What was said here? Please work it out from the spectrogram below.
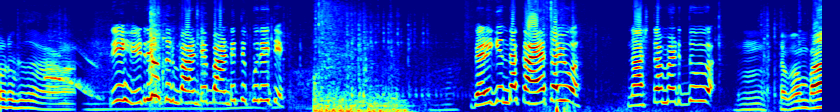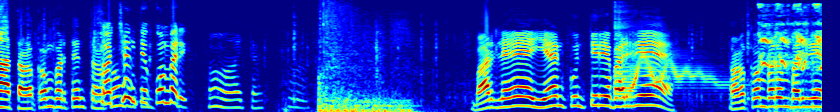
ಹುಡುಗದ. ರೀ ಹಿಡ್ರಿ ಬಾಂಡೆ ಬಾಂಡೆ ತಿಕ್ಕುದೈತಿ. ಬೆಳಗಿಂದ ಕಾಯತಾವ. ಇವ ನಾಷ್ಟಾ ಮಾಡಿದ್ದು ಇವ. ಹ್ಮ್ ತಗೊಂಬಾ ತಳ್ಕೊಂಡ್ ಬರ್ತೇನೆ ಸ್ವಚ್ಛ ತಳ್ಕೊಂಡ್ ಹಂಗ್ ತಿಕ್ಕೊಂಬರ್ರಿ ಹ್ಞೂ ಆಯ್ತು ಬರ್ಲಿ ಏನ್ ಕುಂತೀರಿ ಬರ್ರಿ. ತೊಳ್ಕೊಂಬರಂ ಬರ್ರಿ.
